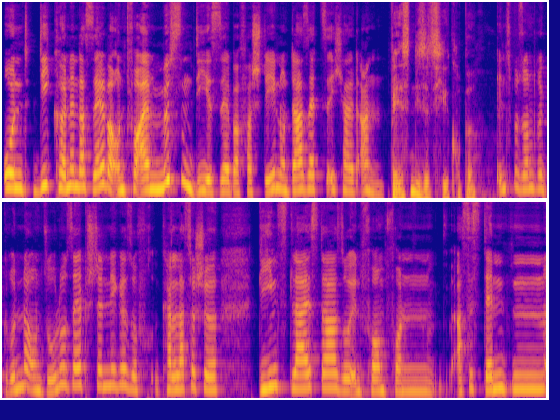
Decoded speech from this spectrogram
und die können das selber und vor allem müssen die es selber verstehen und da setze ich halt an. Wer ist denn diese Zielgruppe? Insbesondere Gründer und Solo-Selbstständige, so klassische Dienstleister, so in Form von Assistenten,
